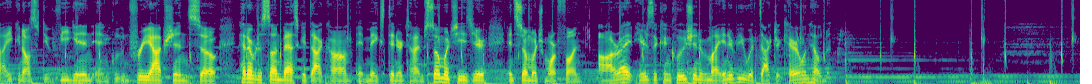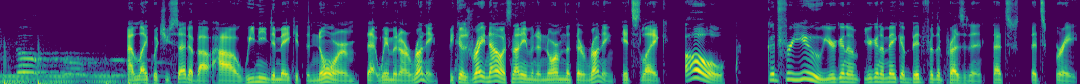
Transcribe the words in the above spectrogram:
uh, you can also do vegan and gluten free options. So, head over to sunbasket.com. It makes dinner time so much easier and so much more fun. All right, here's the conclusion of my interview with Dr. Carolyn Heldman. I like what you said about how we need to make it the norm that women are running because right now it's not even a norm that they're running. It's like, "Oh, good for you. You're going to you're going to make a bid for the president. That's that's great.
